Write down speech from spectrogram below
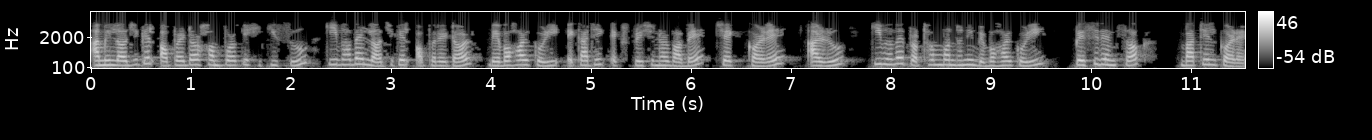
আমি লজিকেল অপাৰেটৰ সম্পৰ্কে শিকিছো কিভাবে লজিকেল অপাৰেটৰ ব্যবহাৰ কৰি একাধিক এক্সপ্ৰেছনৰ বাবে চেক কৰে আৰু কিভাবে প্ৰথম বন্ধনী ব্যবহাৰ কৰি প্ৰেসিডেন্সক বাতিল কৰে।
